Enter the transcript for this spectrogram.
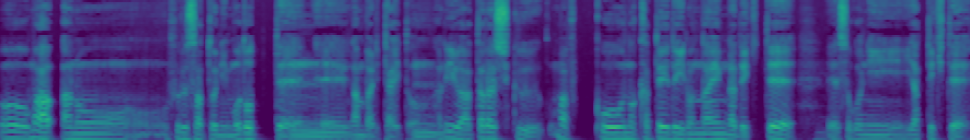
おまあ、あの、ふるさとに戻って、えうん。ー頑張りたいと、うん。あるいは新しく、まあ、復興の過程でいろんな縁ができて、えーそこにやってきて、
